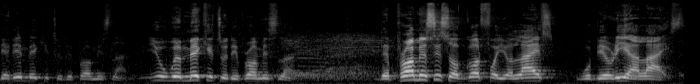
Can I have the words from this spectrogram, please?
they didn't make it to the promised land. You will make it to the promised land. The promises of God for your lives will be realized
